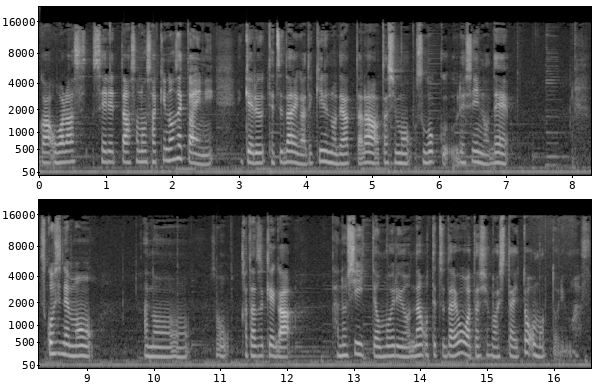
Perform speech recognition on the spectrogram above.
が終わらせれたその先の世界に行ける手伝いができるのであったら私もすごく嬉しいので少しでもあのそう片付けが楽しいって思えるようなお手伝いを私はしたいと思っております。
